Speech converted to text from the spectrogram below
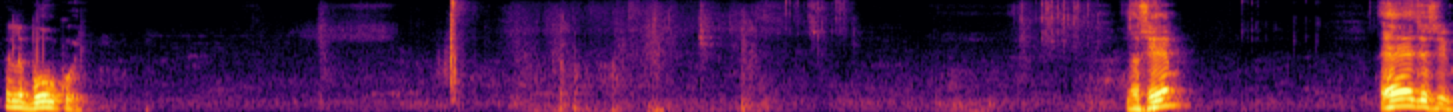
তাহলে বউ কই? জসিম? এ জসিম।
